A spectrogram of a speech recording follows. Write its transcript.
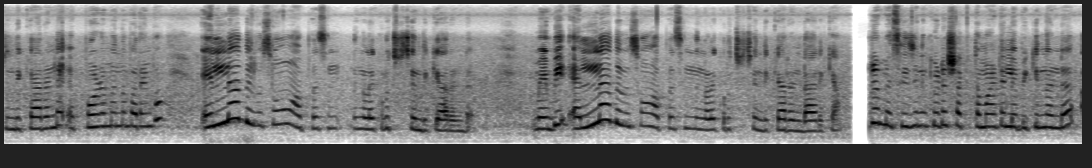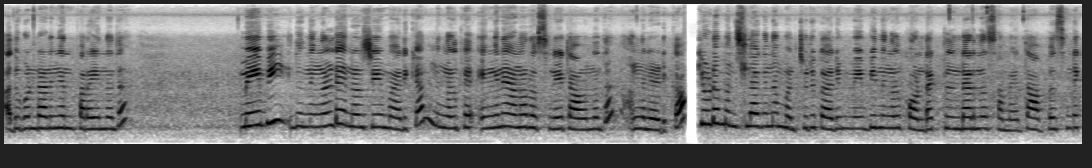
ചിന്തിക്കാറുണ്ട്. എപ്പോഴും എന്ന് പറയുമ്പോൾ എല്ലാ ദിവസവും ആ നിങ്ങളെക്കുറിച്ച് ചിന്തിക്കാറുണ്ട്. മേ ബി എല്ലാ ദിവസവും ആ നിങ്ങളെക്കുറിച്ച് ചിന്തിക്കാറുണ്ടായിരിക്കാം. ഒരു മെസ്സേജ് എനിക്കിവിടെ ശക്തമായിട്ട് ലഭിക്കുന്നുണ്ട്. അതുകൊണ്ടാണ് ഞാൻ പറയുന്നത്. മേ ബി ഇത് നിങ്ങളുടെ എനർജിയുമായിരിക്കാം നിങ്ങൾക്ക് എങ്ങനെയാണോ റെസനേറ്റ് ആവുന്നത് അങ്ങനെ എടുക്കാം. എനിക്കിവിടെ മനസ്സിലാകുന്ന മറ്റൊരു കാര്യം മേ ബി നിങ്ങൾ കോണ്ടാക്റ്റിൽ ഉണ്ടായിരുന്ന സമയത്ത് ആ പേഴ്സന്റെ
